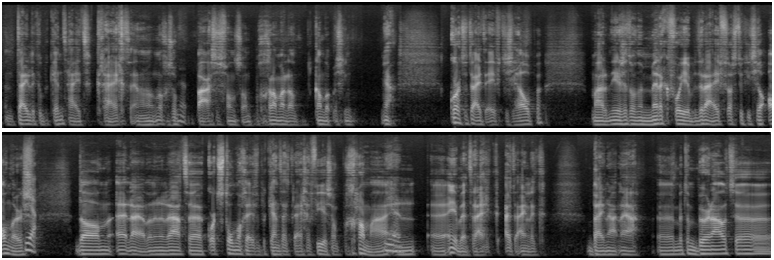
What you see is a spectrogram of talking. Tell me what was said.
een tijdelijke bekendheid krijgt en dan nog eens op ja. basis van zo'n programma, dan kan dat misschien, ja, korte tijd eventjes helpen. Maar neerzetten van een merk voor je bedrijf, dat is natuurlijk iets heel anders. Ja. Dan, uh, nou ja, dan inderdaad uh, kortstondig even bekendheid krijgen via zo'n programma. Ja. En, uh, en je bent er eigenlijk uiteindelijk bijna, nou ja, uh, met een burn-out. Uh,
